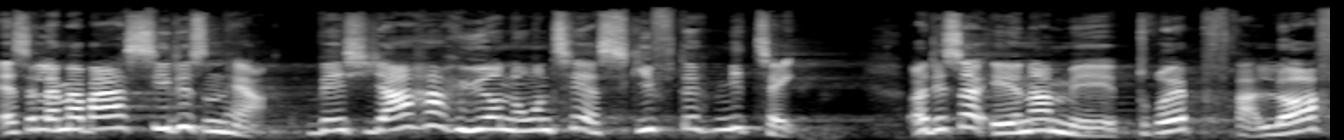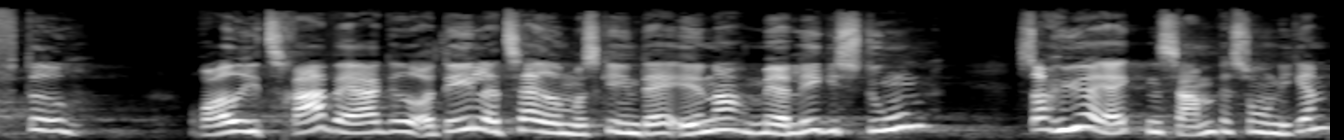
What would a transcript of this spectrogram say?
Altså lad mig bare sige det sådan her. Hvis jeg har hyret nogen til at skifte mit tag, og det så ender med drøb fra loftet, rød i træværket, og del af taget måske endda ender med at ligge i stuen, så hyrer jeg ikke den samme person igen.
